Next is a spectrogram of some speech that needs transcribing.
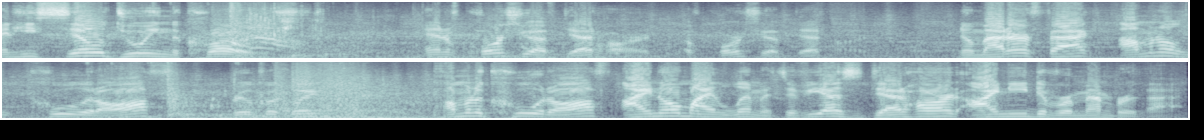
And he's still doing the crows. And of course you have Dead Hard. Of course you have Dead Hard. No matter of fact, I'm gonna cool it off real quickly. I'm gonna cool it off. I know my limits. If he has Dead Hard, I need to remember that.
